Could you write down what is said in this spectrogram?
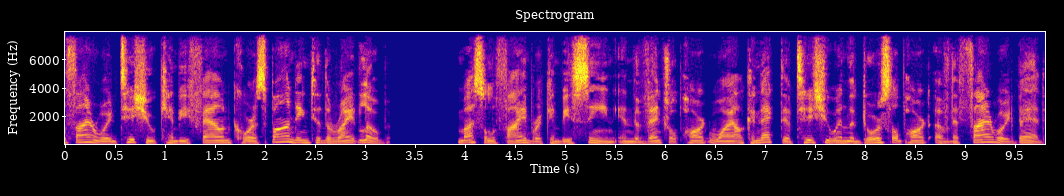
thyroid tissue can be found corresponding to the right lobe. Muscle fiber can be seen in the ventral part while connective tissue in the dorsal part of the thyroid bed.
